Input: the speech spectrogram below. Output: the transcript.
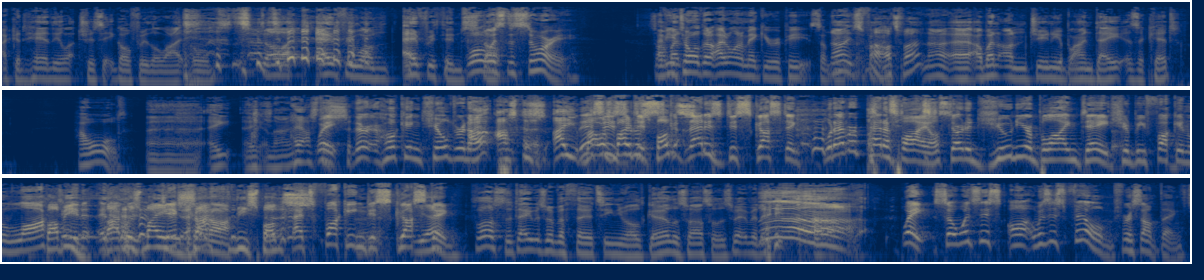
I could hear the electricity go through the light bulbs. so like everyone, everything. What stopped. was the story? So Have I you went- told it? I don't want to make you repeat something. No, it's fine. No, it's fine. No, uh, I went on junior blind date as a kid, How old? Uh, eight, eight or nine. I asked Wait, this, they're hooking children up. I asked this, I, This that was my disgu- response. that is disgusting. Whatever pedophile started junior blind date should be fucking locked Bobby, in. and that was my dick cut exact off. response. That's fucking disgusting. Plus, the date was with a thirteen-year-old girl as well, so there's a bit of an. Wait, so was this uh, was this filmed for something?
